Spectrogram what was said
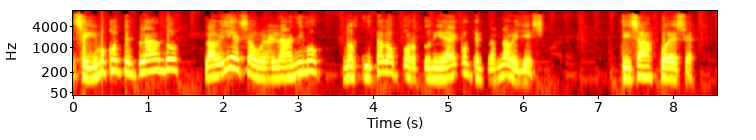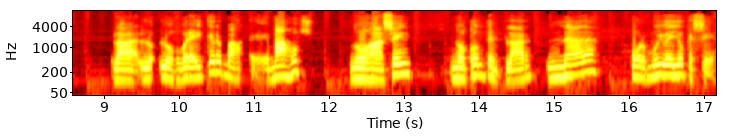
¿Seguimos contemplando la belleza o el ánimo nos quita la oportunidad de contemplar la belleza? Quizás puede ser. los breakers eh, bajos nos hacen no contemplar nada por muy bello que sea,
